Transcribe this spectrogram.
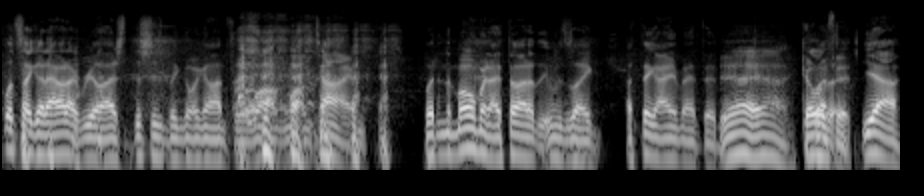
Once I got out, I realized this has been going on for a long, long time. But in the moment, I thought it was like a thing I invented. Yeah, yeah, go But, with it. Yeah.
